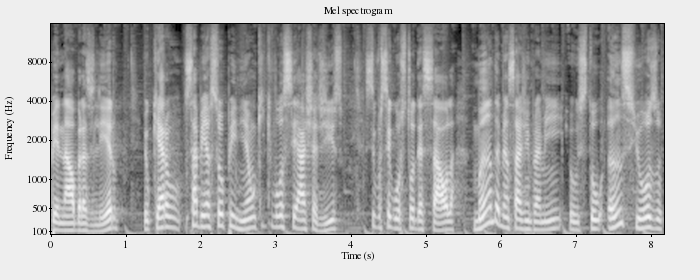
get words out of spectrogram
penal brasileiro. Eu quero saber a sua opinião, o que, que você acha disso. Se você gostou dessa aula, manda mensagem para mim. Eu estou ansioso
